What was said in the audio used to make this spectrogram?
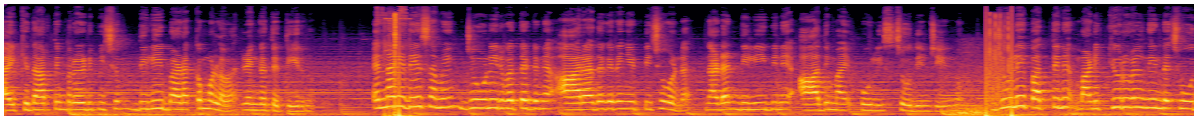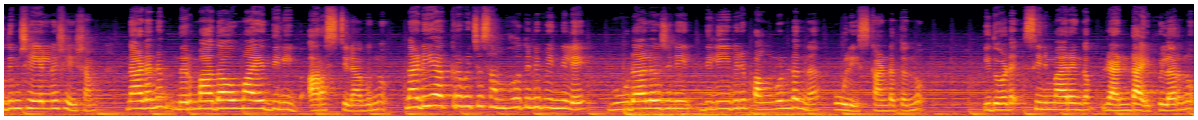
ഐക്യദാർഢ്യം പ്രകടിപ്പിച്ചും ദിലീപ് അടക്കമുള്ളവർ രംഗത്തെത്തിയിരുന്നു. എന്നാൽ ഇതേസമയം ജൂൺ ഇരുപത്തെട്ടിന് ആരാധകരെ ഞെട്ടിച്ചുകൊണ്ട് നടൻ ദിലീപിനെ ആദ്യമായി പോലീസ് ചോദ്യം ചെയ്യുന്നു. ജൂലൈ പത്തിന് മണിക്കൂറുകൾ നീണ്ട ചോദ്യം ചെയ്യലിനു ശേഷം നടനും നിർമ്മാതാവുമായ ദിലീപ് അറസ്റ്റിലാകുന്നു. നടിയെ ആക്രമിച്ച സംഭവത്തിന് പിന്നിലെ ഗൂഢാലോചനയിൽ ദിലീപിന് പങ്കുണ്ടെന്ന് പോലീസ് കണ്ടെത്തുന്നു. ഇതോടെ സിനിമാരംഗം രണ്ടായി പിളർന്നു.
